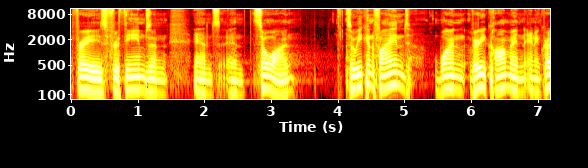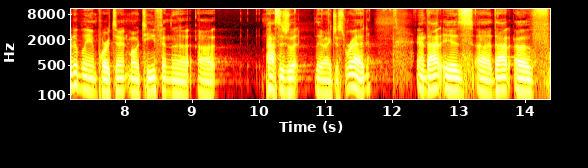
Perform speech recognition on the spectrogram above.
phrase for themes and and and so on. So we can find one very common and incredibly important motif in the uh, passage that, that I just read, and that is uh, that of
